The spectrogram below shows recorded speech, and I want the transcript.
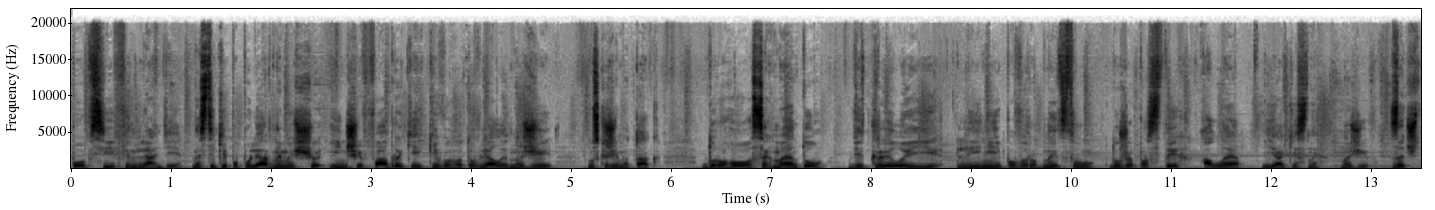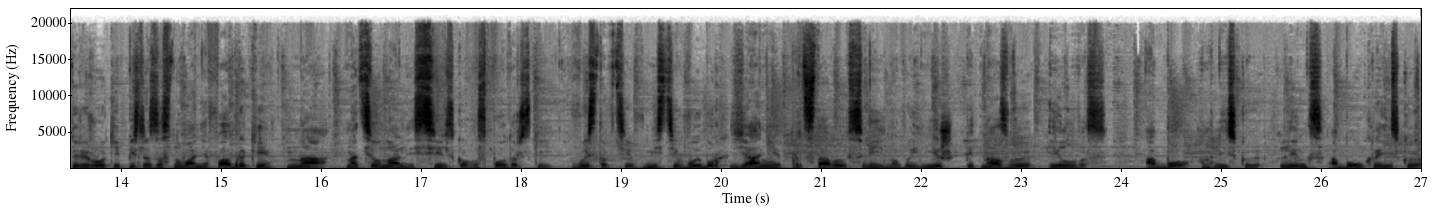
по всій Фінляндії. Настільки популярними, що інші фабрики, які виготовляли ножі, ну скажімо так, дорогого сегменту, відкрили її лінії по виробництву дуже простих, але якісних ножів. За 4 роки після заснування фабрики на національній сільськогосподарській виставці в місті Виборг Яні представив свій новий ніж під назвою Ілвес. Або англійською Lynx, або українською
